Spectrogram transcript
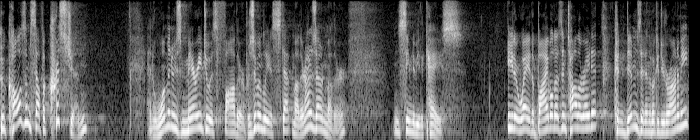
who calls himself a Christian and a woman who's married to his father, presumably his stepmother, not his own mother. Doesn't seem to be the case. Either way, the Bible doesn't tolerate it, condemns it in the book of Deuteronomy,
